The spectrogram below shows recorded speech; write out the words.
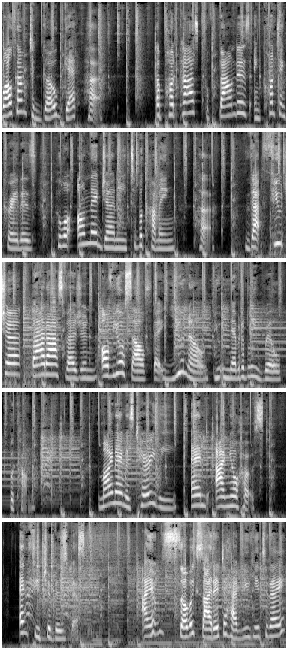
Welcome to Go Get Her, a podcast for founders and content creators who are on their journey to becoming her. That future badass version of yourself that you know you inevitably will become. My name is Terry Lee, and I'm your host and future biz bestie. I am so excited to have you here today.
